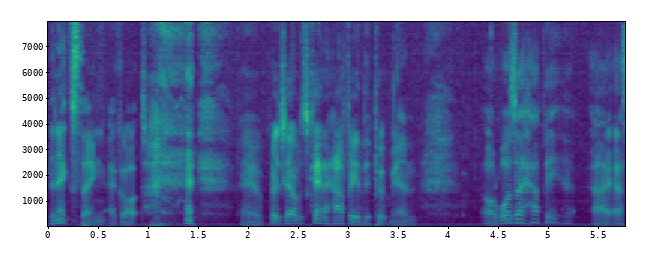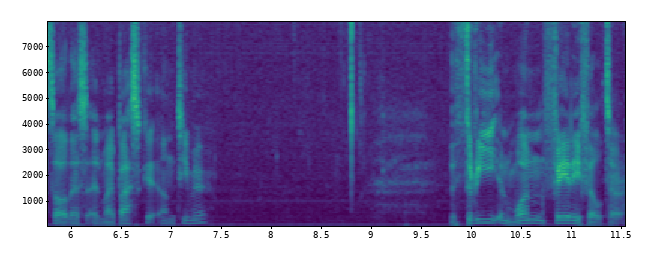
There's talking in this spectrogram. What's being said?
The next thing I got, uh, which I was kind of happy they put me in, or was I happy? I, I saw this in my basket on Temu. The three-in-one fairy filter.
